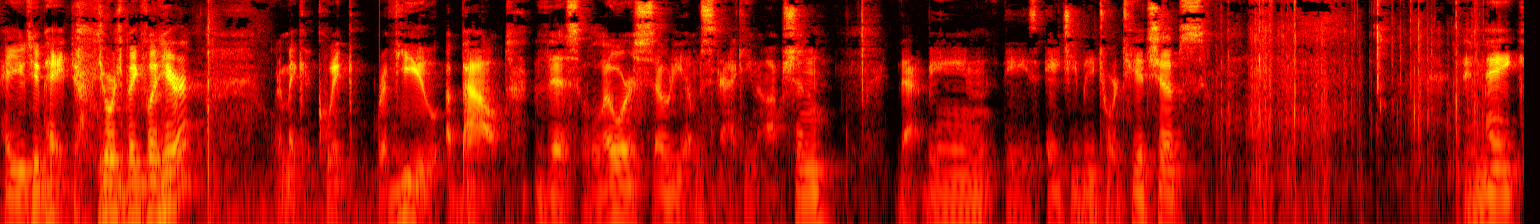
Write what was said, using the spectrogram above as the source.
Hey YouTube, hey, Georgia Bigfoot here. I'm gonna make a quick review about this lower sodium snacking option, that being these HEB tortilla chips. They make,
